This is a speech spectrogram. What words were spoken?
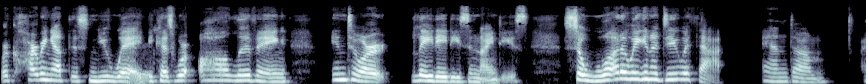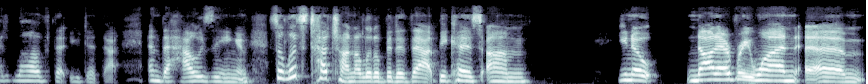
We're carving out this new way because we're all living into our late 80s and 90s. So what are we going to do with that? And um I love that you did that. And the housing and so let's touch on a little bit of that because um you know not everyone um,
